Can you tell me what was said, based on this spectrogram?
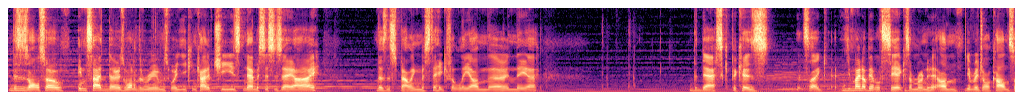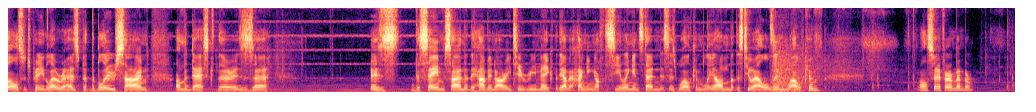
This is also, inside there is one of the rooms where you can kind of cheese Nemesis's AI. There's the spelling mistake for Leon there in the, uh, the desk, because it's like, you might not be able to see it because I'm running it on the original console, so it's pretty low res, but the blue sign on the desk there is, uh, is the same sign that they have in RE2 Remake, but they have it hanging off the ceiling instead, and it says Welcome Leon, but there's two L's in Welcome. Also, if I remember,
